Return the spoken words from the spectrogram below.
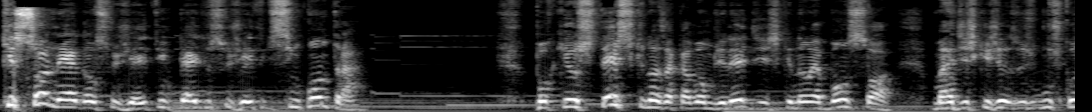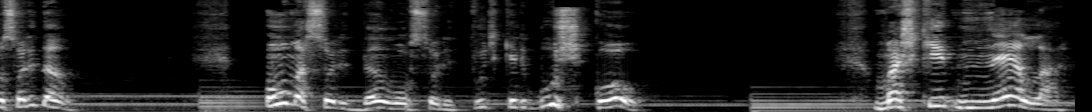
que só nega o sujeito, impede o sujeito de se encontrar. Porque os textos que nós acabamos de ler diz que não é bom só, mas diz que Jesus buscou solidão. Uma solidão ou solitude que ele buscou, mas que nela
